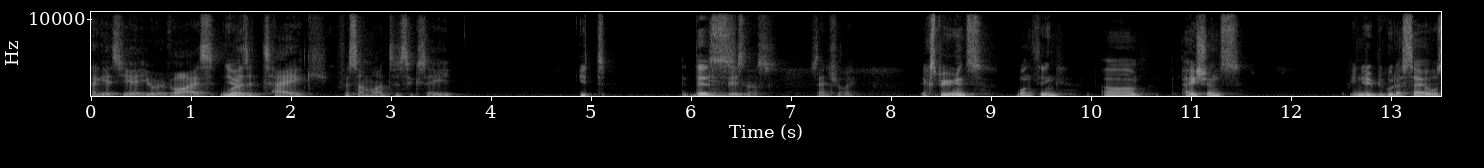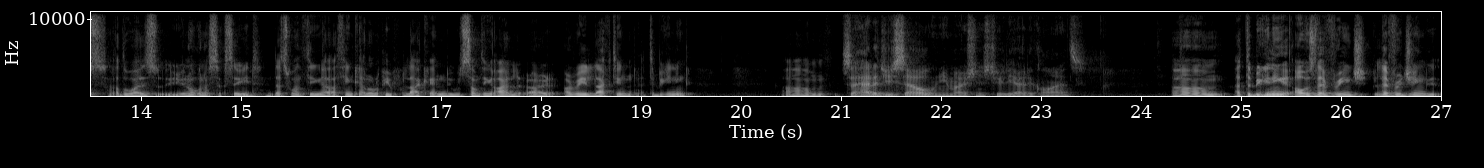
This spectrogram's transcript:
I guess, yeah, your advice. What does it take for someone to succeed It in there's business, essentially? experience, one thing, um, patience. You need to be good at sales, otherwise you're not going to succeed. That's one thing I think a lot of people lack, and it was something I, I, I really lacked in at the beginning. Um, So how did you sell New Motion Studio to clients? Um, at the beginning, I was leveraging leveraging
